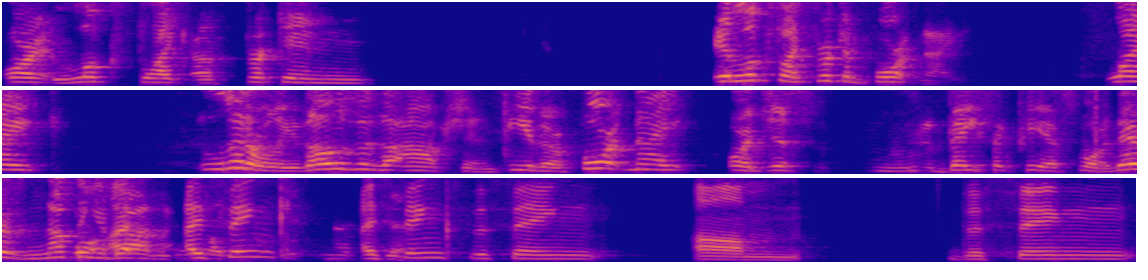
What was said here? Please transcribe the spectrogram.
or it looks like a freaking. It looks like freaking Fortnite. Like literally those are the options either fortnite or just basic ps4 there's nothing Well, about it I like think I think the thing, um, the thing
